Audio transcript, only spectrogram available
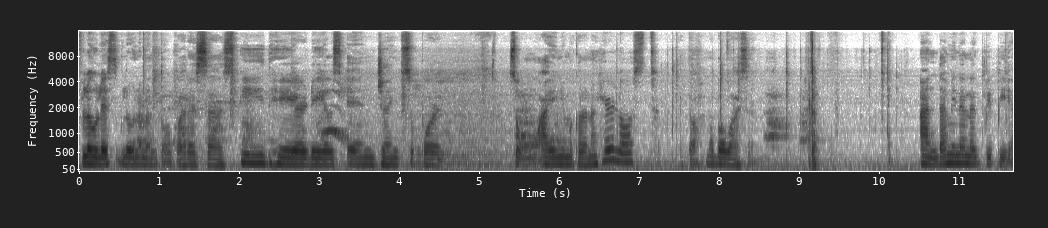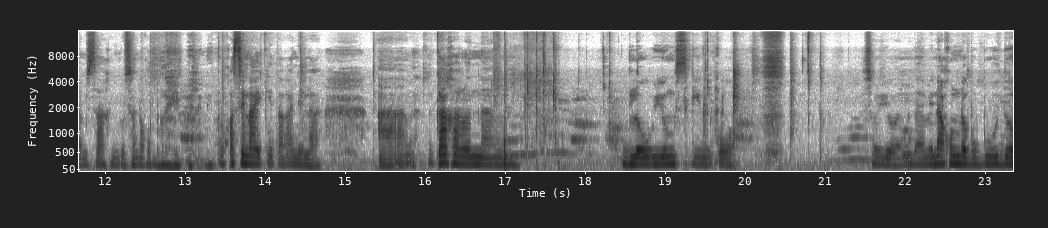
flawless glow naman to para sa speed, hair, nails, and joint support. So, kung ayaw nyo magkaroon ng hair loss, ito, mabawasan. Ang dami na nag-PPM sa akin kung saan ako bumibili nito. Kasi nakikita nga nila, ah, nagkakaroon ng glow yung skin ko. So, yun. Dami na akong nabubudo.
